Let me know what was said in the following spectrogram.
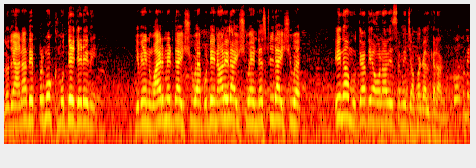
ਲੁਧਿਆਣਾ ਦੇ ਪ੍ਰਮੁੱਖ ਮੁੱਦੇ ਜਿਹੜੇ ਨੇ, ਜਿਵੇਂ এনवायरमेंट ਦਾ ਇਸ਼ੂ ਹੈ, ਬੁੱਢੇ ਨਾਲੇ ਦਾ ਇਸ਼ੂ ਹੈ ਇੰਡਸਟਰੀ ਦਾ ਇਸ਼ੂ ਹੈ, ਇਹਨਾਂ ਮੁੱਦਿਆਂ ਤੇ ਆਉਣ ਵਾਲੇ ਸਮੇਂ 'ਚ ਆਪਾਂ ਗੱਲ ਕਰਾਂਗੇ।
